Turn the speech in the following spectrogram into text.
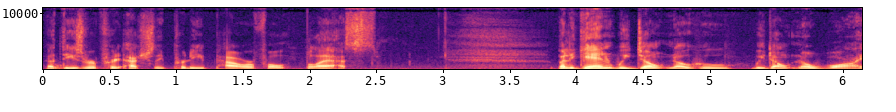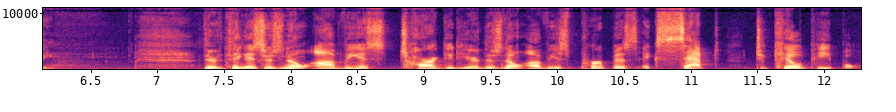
that these were pretty, actually pretty powerful blasts. But again, we don't know who, we don't know why. The thing is, there's no obvious target here. There's no obvious purpose except to kill people.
